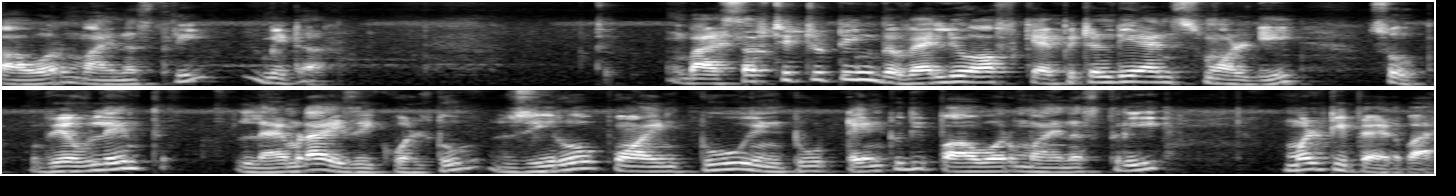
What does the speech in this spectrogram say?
power minus 3 meter. By substituting the value of capital D and small d so wavelength lambda is equal to 0.2 into 10 to the power minus 3 multiplied by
